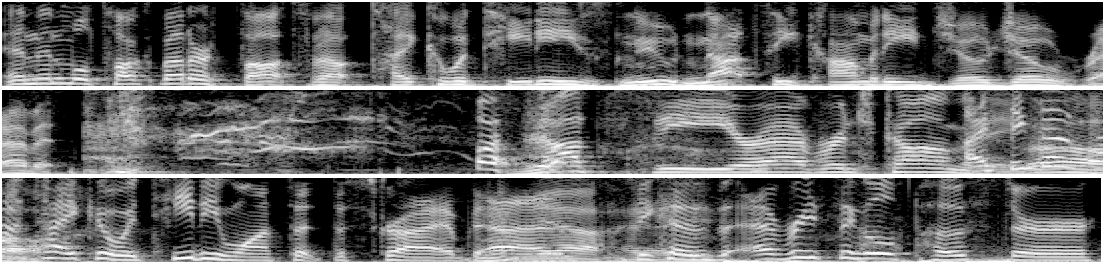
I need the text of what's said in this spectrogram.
and then we'll talk about our thoughts about Taika Waititi's new Nazi comedy Jojo Rabbit. Not see your average comedy. I think that's how. Taika Waititi wants it described as, Yeah, because yeah. every single poster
